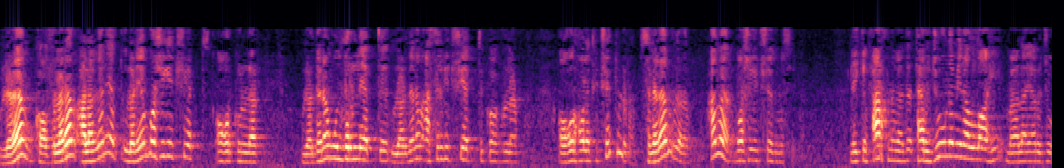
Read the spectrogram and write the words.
ular ham kofirlar ham alamlanyapti ularni ham boshiga tushyapti og'ir kunlar. Ulardan ham o'ldirilyapti ulardan ham asirga tushyapti kofirlar. Og'ir holatga tushyapti ular ham sizlar ham ular ham. Hamma boshiga tushadi musibat. Lekin farq nimada? Tarjuna minallohi ma la yarju.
